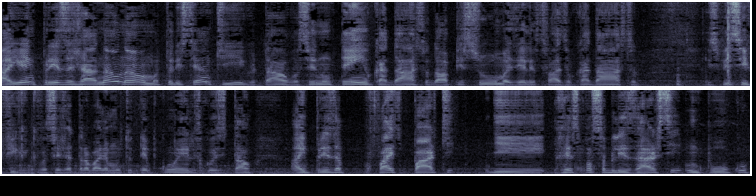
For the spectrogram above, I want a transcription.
Aí a empresa já, não, não, o motorista é antigo tal, você não tem o cadastro da OPSU, mas eles fazem o cadastro, especifica que você já trabalha muito tempo com eles, coisa e tal. A empresa faz parte de responsabilizar-se um pouco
